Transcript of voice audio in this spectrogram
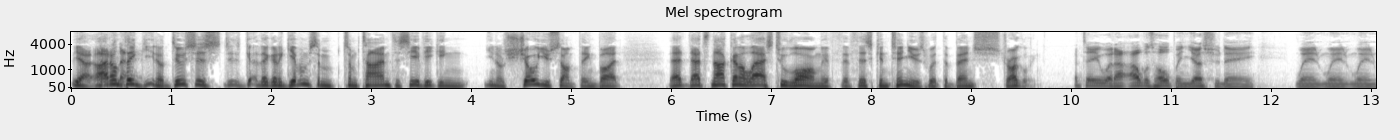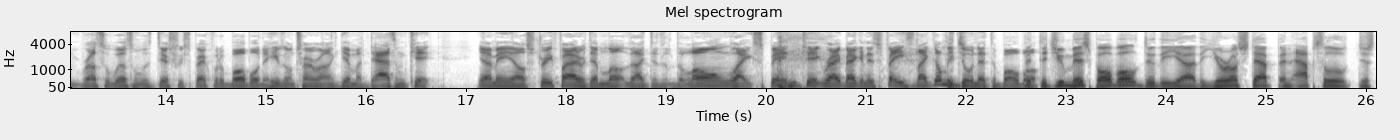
Yeah, I don't think you know Deuce is. They're going to give him some some time to see if he can you know show you something, but that that's not going to last too long if if this continues with the bench struggling. I tell you what, I, I was hoping yesterday when when when Russell Wilson was disrespectful to Bobo that he was gonna turn around and give him a dazzum kick. You know what I mean? You know, Street Fighter with them long, like the, the long like spin kick right back in his face. Like, don't be doing that to Bobo. But did you miss Bobo do the uh, the Euro step and absolute just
